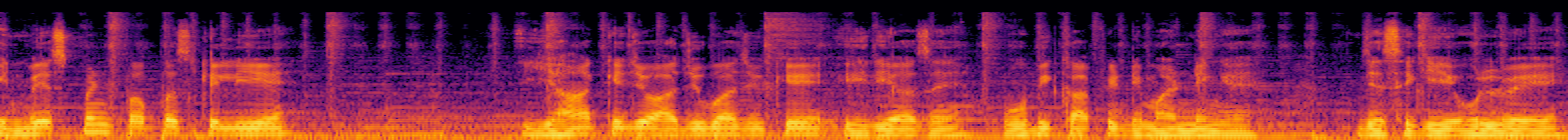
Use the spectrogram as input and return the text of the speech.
इन्वेस्टमेंट पर्पज़ के लिए यहाँ के जो आजू बाजू के एरियाज़ हैं, वो भी काफ़ी डिमांडिंग है। जैसे कि उल्वे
